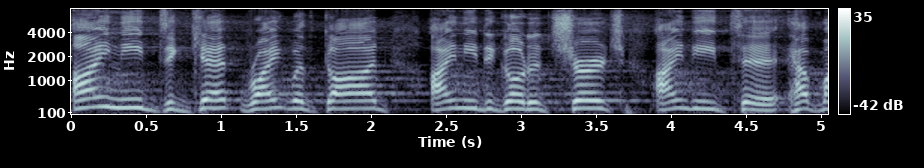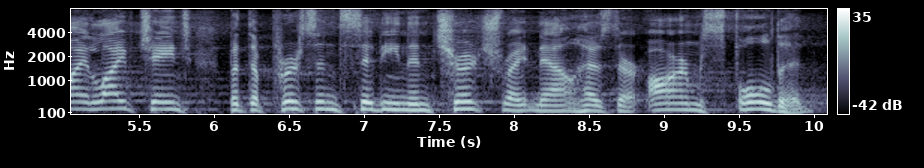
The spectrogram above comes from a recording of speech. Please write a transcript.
I need to get right with God. I need to go to church. I need to have my life change. But the person sitting in church right now has their arms folded.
